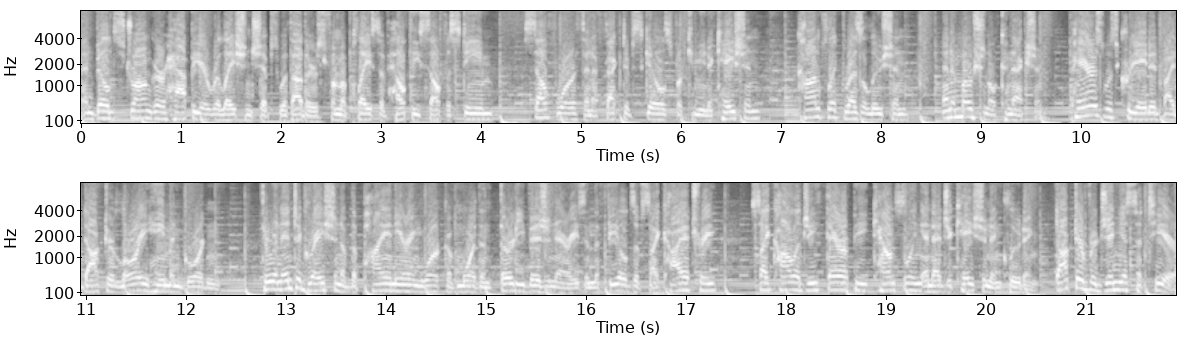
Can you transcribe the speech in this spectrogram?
and build stronger, happier relationships with others from a place of healthy self-esteem, self-worth, and effective skills for communication, conflict resolution, and emotional connection. PAIRS was created by Dr. Lori Heyman Gordon through an integration of the pioneering work of more than 30 visionaries in the fields of psychiatry, psychology, therapy, counseling, and education including Dr. Virginia Satir,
